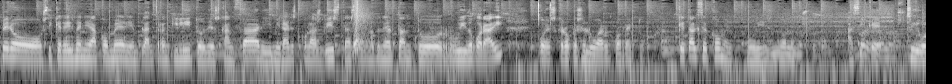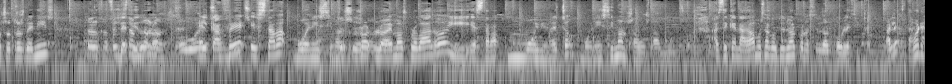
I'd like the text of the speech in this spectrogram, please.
pero si queréis venir a comer y en plan tranquilito, descansar y mirar con las vistas y no tener tanto ruido por ahí, pues creo que es el lugar correcto. ¿Qué tal se come? Pues no lo hemos probado. Así Bueno, que si vosotros venís, Pero los cafés están Decídolo. buenos. o buenos, el café estaba buenísimo. Sí lo lo hemos probado y estaba muy bien hecho, buenísimo, nos ha gustado mucho. Así que nada, vamos a continuar conociendo el pueblecito, ¿vale? Hasta ahora.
